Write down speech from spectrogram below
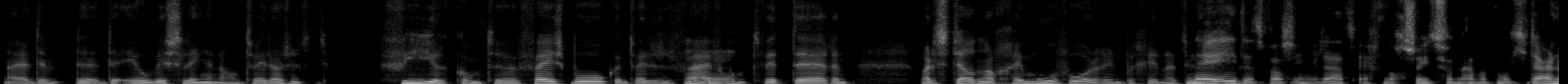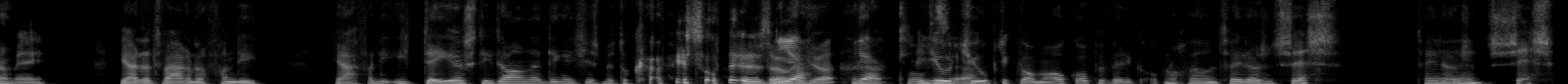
nou ja, de, de, de eeuwwisseling. En dan 2004 komt eh, Facebook en 2005 mhm. komt Twitter. En, maar dat stelde nog geen moer voor in het begin natuurlijk. Nee, dat was inderdaad echt nog zoiets van, nou, wat moet je daar nou mee? Ja, dat waren nog van die, ja, van die IT'ers die dan eh, dingetjes met elkaar wisselden en zo. Ja, ja, En klopt, ja. YouTube, die kwam ook op, dat weet ik ook nog wel, in 2006. Mhm. 2006.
